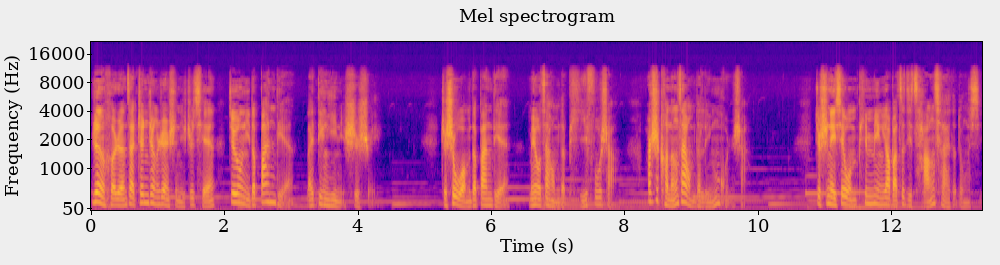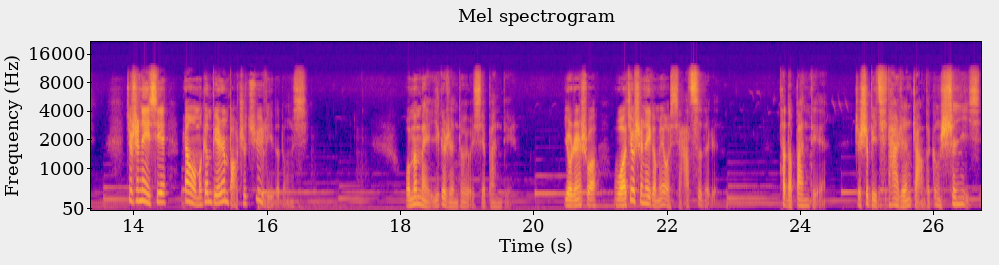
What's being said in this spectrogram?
任何人在真正认识你之前，就用你的斑点来定义你是谁。只是我们的斑点没有在我们的皮肤上，而是可能在我们的灵魂上。就是那些我们拼命要把自己藏起来的东西，就是那些让我们跟别人保持距离的东西。我们每一个人都有一些斑点，有人说我就是那个没有瑕疵的人，他的斑点只是比其他人长得更深一些。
